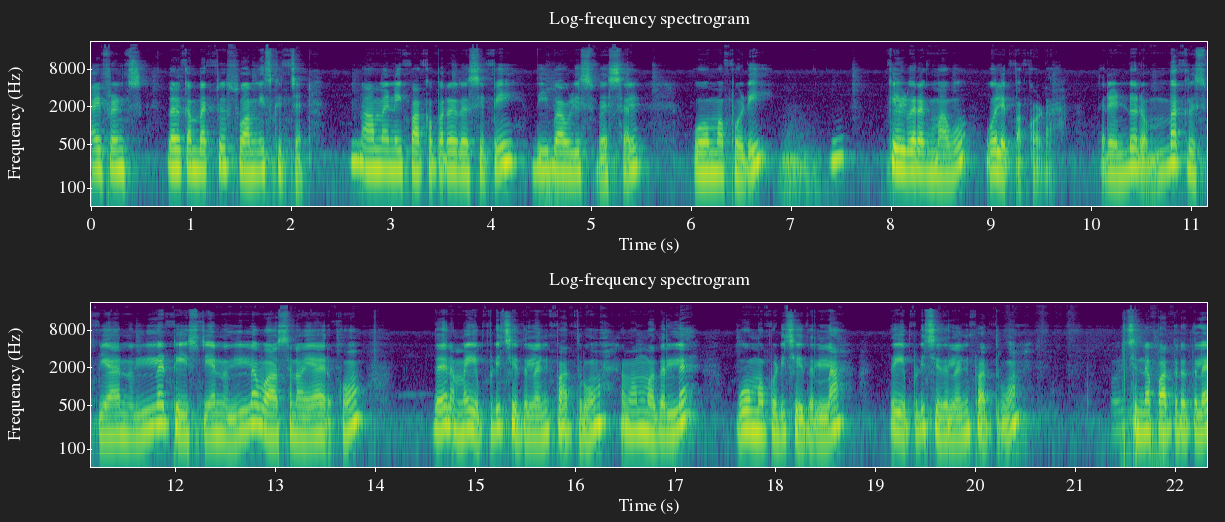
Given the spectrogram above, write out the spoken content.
Hi friends welcome back to Swami's kitchen நாம் இன்னைக்கு பார்க்க போகிற ரெசிபி தீபாவளி ஸ்பெஷல் ஓமப்பொடி கேழ்வரகு மாவு ஓலை பக்கோடா. ரெண்டும் ரொம்ப கிறிஸ்பியாக நல்ல டேஸ்டியாக நல்ல வாசனையாக இருக்கும். இதை நம்ம எப்படி செய்திடலான்னு பார்த்துருவோம். நம்ம முதல்ல ஓமப்பொடி செய்திடலாம். இதை எப்படி செய்திடலான்னு பார்த்துருவோம். ஒரு சின்ன பாத்திரத்தில்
